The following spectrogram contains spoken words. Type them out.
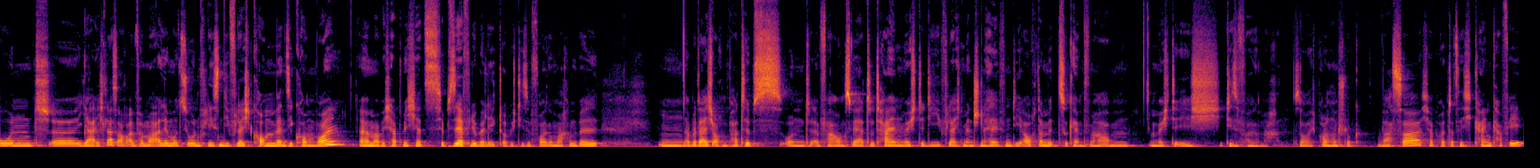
und äh, ja, ich lasse auch einfach mal alle Emotionen fließen, die vielleicht kommen, wenn sie kommen wollen. Ähm, aber ich habe mich jetzt, ich habe sehr viel überlegt, ob ich diese Folge machen will. Mhm, aber da ich auch ein paar Tipps und Erfahrungswerte teilen möchte, die vielleicht Menschen helfen, die auch damit zu kämpfen haben, möchte ich diese Folge machen. So, ich brauche noch einen Schluck Wasser. Ich habe heute tatsächlich keinen Kaffee,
